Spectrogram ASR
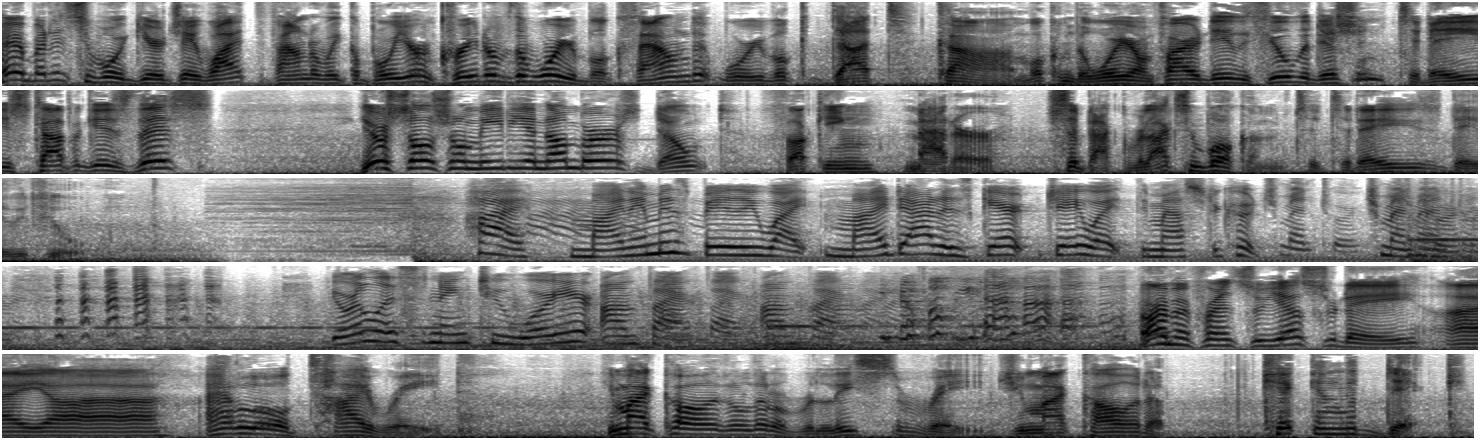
Hey everybody, it's your boy Garrett J. White, the founder of Wake Up Warrior and creator of the Warrior Book, found at warriorbook.com. Welcome to Warrior on Fire Daily Fuel Edition. Today's topic is this Your social media numbers don't fucking matter. Sit back and relax and welcome to today's Daily Fuel. Hi, my name is Bailey White. My dad is Garrett J. White, the Master Coach Mentor. Mentor. You're listening to Warrior on Fire. On Fire. All right, my friends. So yesterday, I uh, I had a little tirade. You might call it a little release of rage. You might call it a kick in the dick.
